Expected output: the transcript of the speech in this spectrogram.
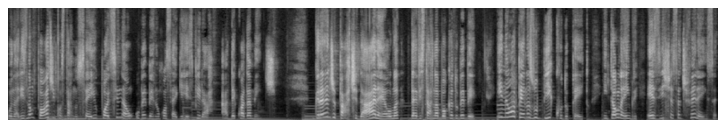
O nariz não pode encostar no seio, pois senão o bebê não consegue respirar adequadamente. Grande parte da areola deve estar na boca do bebê, e não apenas o bico do peito. Então lembre, existe essa diferença,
